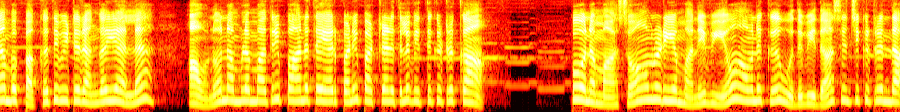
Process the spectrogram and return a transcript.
நம்ம பக்கத்து வீட்டு ரங்கையா இல்லை அவனும் நம்மள மாதிரி பானை தயார் பண்ணி பட்டணத்தில் வித்துக்கிட்டு இருக்கான். போன மாதம் அவனுடைய மனைவியும் அவனுக்கு உதவி தான் செஞ்சுக்கிட்டு இருந்தா.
